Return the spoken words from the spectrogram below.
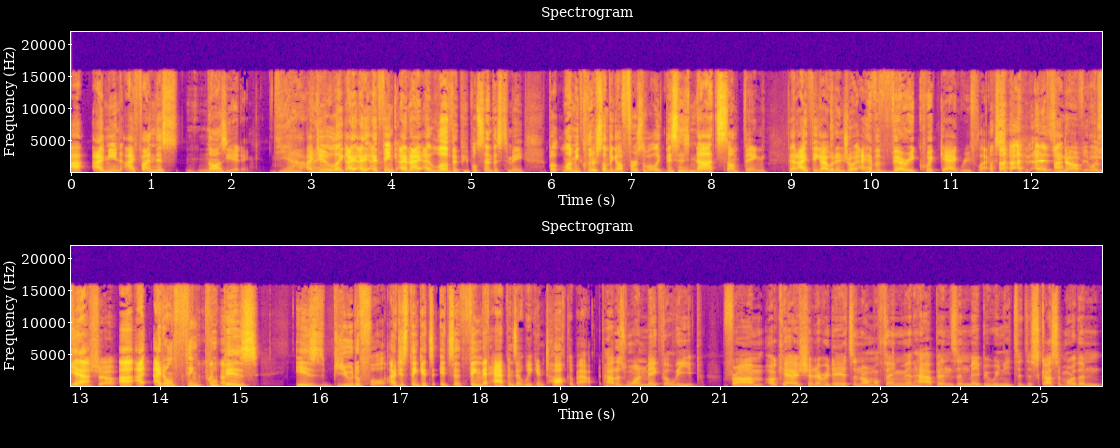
I I mean, I find this nauseating. Yeah, I do. Like I I, I think, and I, I love that people send this to me. But let me clear something up first of all. Like this is not something that I think I would enjoy. I have a very quick gag reflex. As you know, if you listen yeah, to the show. Uh, I I don't think poop is is beautiful. I just think it's it's a thing that happens that we can talk about. how does one make the leap from okay i shit every day it's a normal thing that happens and maybe we need to discuss it more than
